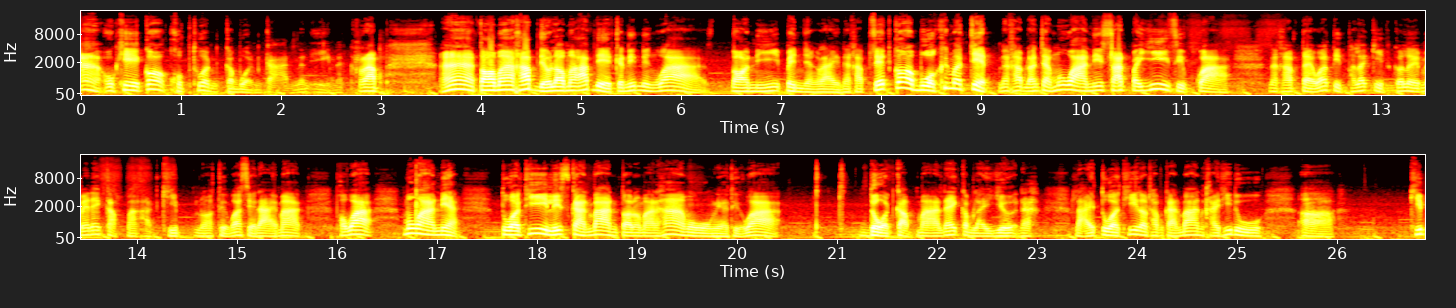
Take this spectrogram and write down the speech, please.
อ่าโอเคก็ครบถ้วนกระบวนการนั่นเองนะครับอ่าต่อมาครับเดี๋ยวเรามาอัปเดตกันนิดนึงว่าตอนนี้เป็นอย่างไรนะครับ เซตก็บวกขึ้นมา 7 นะครับ หลังจากเมื่อวานนี้ซัดไป 20 กว่า นะครับแต่ว่าติดภารกิจก็เลยไม่ได้กลับมาอัดคลิปเนาะถือว่าเสียดายมาก เพราะว่าเมื่อวานเนี่ยตัวที่ลิสต์การบ้านตอนประมาณ5โมงเนี่ยถือว่าโดดกลับมาได้กำไรเยอะนะหลายตัวที่เราทำการบ้านใครที่ดูคลิป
